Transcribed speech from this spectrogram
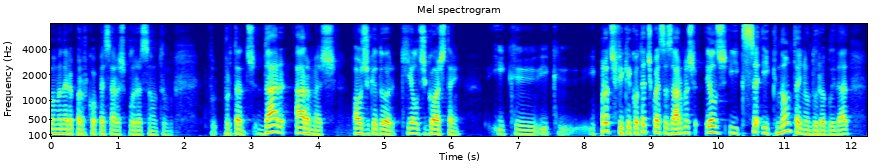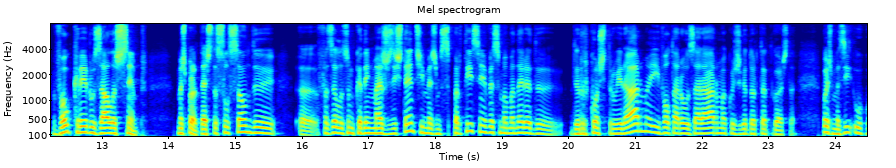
uma maneira para recompensar a exploração. Tu, portanto, dar armas ao jogador que eles gostem e que, e que, e que pronto, fiquem contentes com essas armas, eles e que, se, e que não tenham durabilidade, vão querer usá-las sempre. Mas pronto, esta solução de uh, fazê-las um bocadinho mais resistentes e mesmo se partissem, haver-se uma maneira de, de reconstruir a arma e voltar a usar a arma que o jogador tanto gosta. Pois, mas o,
